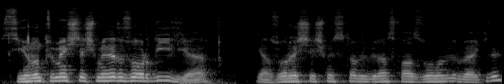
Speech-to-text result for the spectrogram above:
Sion'un tüm eşleşmeleri zor değil ya. Ya zor eşleşmesi tabii biraz fazla olabilir belki de.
